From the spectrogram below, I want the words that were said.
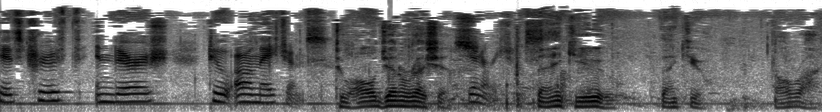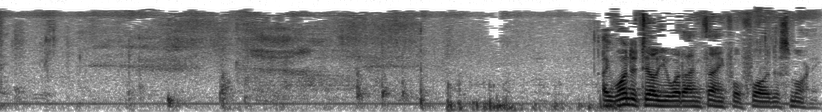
his truth endures to all nations. To all generations. Generations. Thank you. Thank you. All right. I want to tell you what I'm thankful for this morning.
